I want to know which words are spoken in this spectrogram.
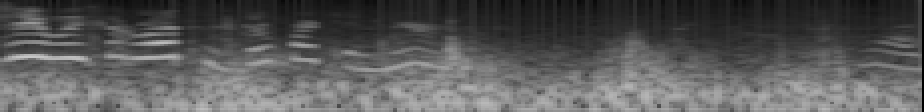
See, we could ride the dirt bike in here. Yeah, wow.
